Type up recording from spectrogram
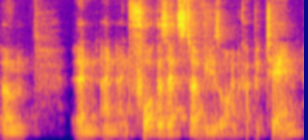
Ähm, ein, ein, ein Vorgesetzter, wie so ein Kapitän,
